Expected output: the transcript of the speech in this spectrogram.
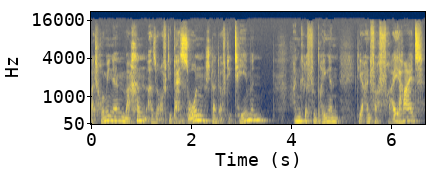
ad hominem machen, also auf die Person statt auf die Themen, Angriffe bringen, die einfach Freiheit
